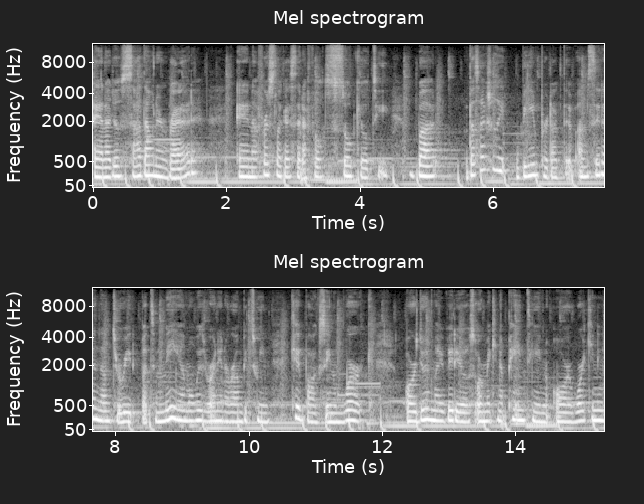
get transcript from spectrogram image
and I just sat down and read. And at first, like I said, I felt so guilty, but that's actually being productive. I'm sitting down to read, but to me, I'm always running around between kickboxing, work, or doing my videos, or making a painting, or working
